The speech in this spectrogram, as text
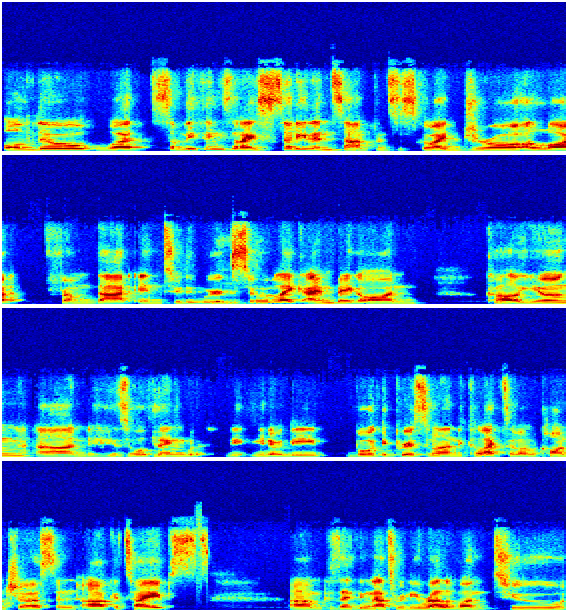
although what some of the things that I studied in San Francisco, I draw a lot from that into the work. Mm. So like I'm big on Carl Jung and his whole thing with the, you know the both the personal and the collective unconscious and archetypes because um, I think that's really relevant to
